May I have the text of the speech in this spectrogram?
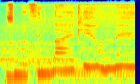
There's nothing like you and me.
